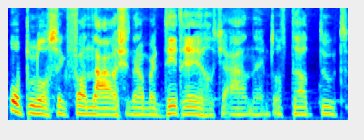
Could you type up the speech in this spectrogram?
oplossing van, nou, als je nou maar dit regeltje aanneemt of dat doet,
